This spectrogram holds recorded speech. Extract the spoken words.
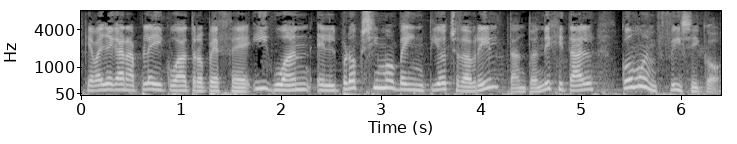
que va a llegar a Play 4, PC y One el próximo 28 de abril, tanto en digital como en físico.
